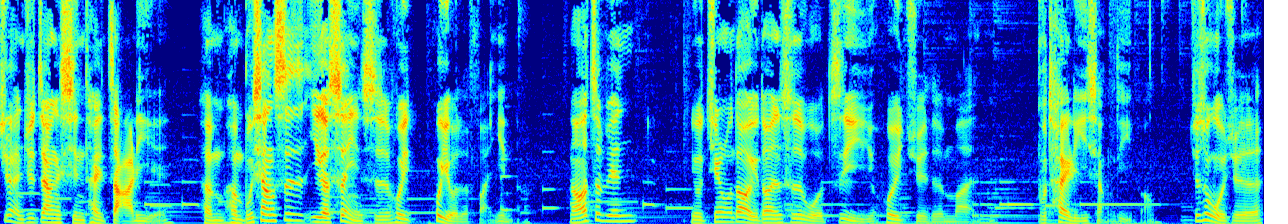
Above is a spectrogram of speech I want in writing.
居然就这样心态炸裂，很很不像是一个摄影师会会有的反应啊。然后这边有进入到一段是我自己会觉得蛮不太理想的地方，就是我觉得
